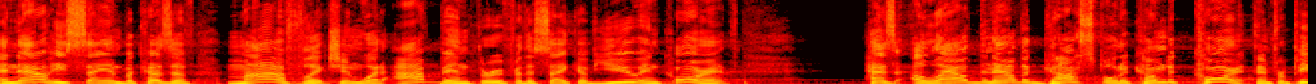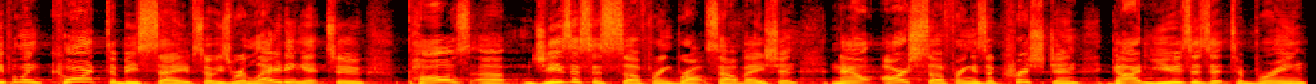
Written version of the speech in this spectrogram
And now he's saying, because of my affliction, what I've been through for the sake of you in Corinth, has allowed now the gospel to come to Corinth and for people in Corinth to be saved. So he's relating it to Paul's, uh, Jesus' suffering brought salvation. Now, our suffering as a Christian, God uses it to bring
